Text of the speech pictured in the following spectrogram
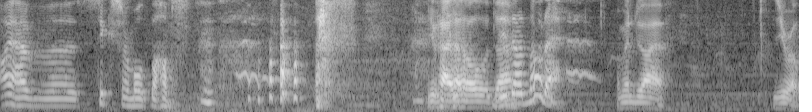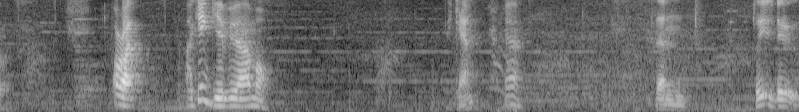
I have uh, six remote bombs. You've had that all the time. Did not know that. How many do I have? Zero. Alright. I can give you ammo. We can. Yeah. Then please do,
